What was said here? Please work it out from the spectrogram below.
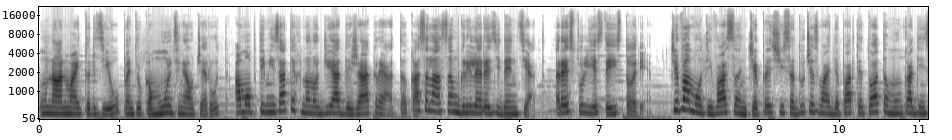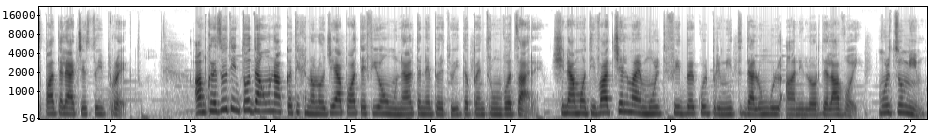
Un an mai târziu, pentru că mulți ne-au cerut, am optimizat tehnologia deja creată ca să lansăm grile rezidențiat. Restul este istorie. Ce v-a motivat să începeți și să duceți mai departe toată munca din spatele acestui proiect? Am crezut întotdeauna că tehnologia poate fi o unealtă neprețuită pentru învățare și ne-a motivat cel mai mult feedback-ul primit de-a lungul anilor de la voi. Mulțumim!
